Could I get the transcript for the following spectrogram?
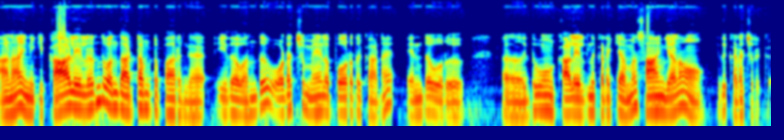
ஆனால் இன்றைக்கி காலையிலேருந்து வந்த அட்டம்ப்ட் பாருங்கள் இதை வந்து உடச்சி மேலே போகிறதுக்கான எந்த ஒரு இதுவும் காலையிலேருந்து கிடைக்காம சாயங்காலம் இது கிடச்சிருக்கு.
